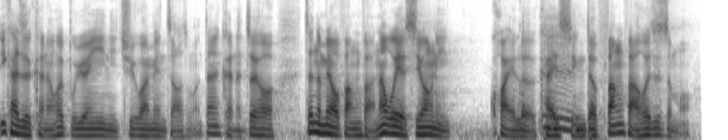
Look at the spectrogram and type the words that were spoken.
一开始可能会不愿意你去外面找什么，但可能最后真的没有方法，那我也希望你快乐开心的方法会是什么？嗯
